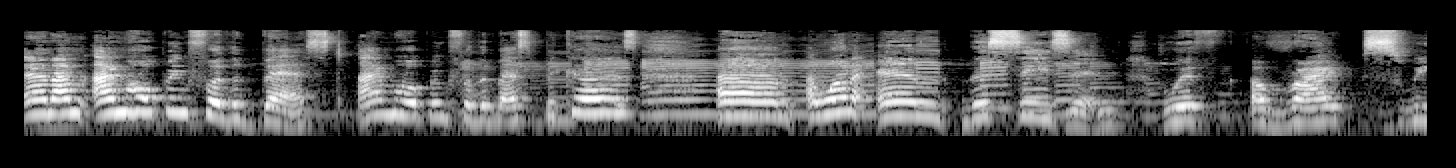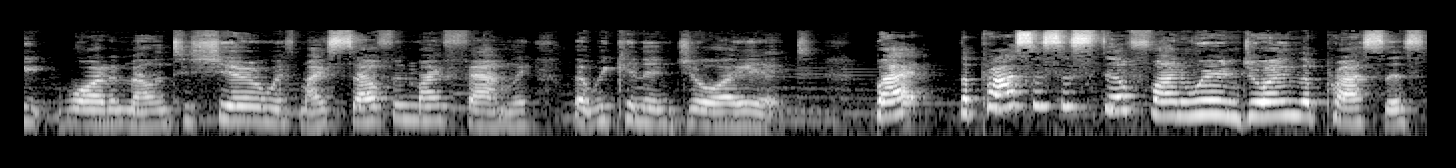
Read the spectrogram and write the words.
and I'm, I'm hoping for the best. I'm hoping for the best because um, I want to end this season with a ripe, sweet watermelon to share with myself and my family that we can enjoy it. But the process is still fun. We're enjoying the process.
